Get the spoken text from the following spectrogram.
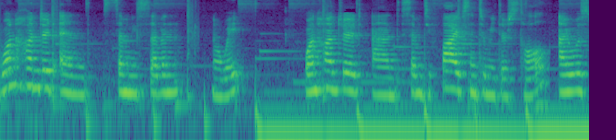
177, no wait, 175 centimeters tall. I was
